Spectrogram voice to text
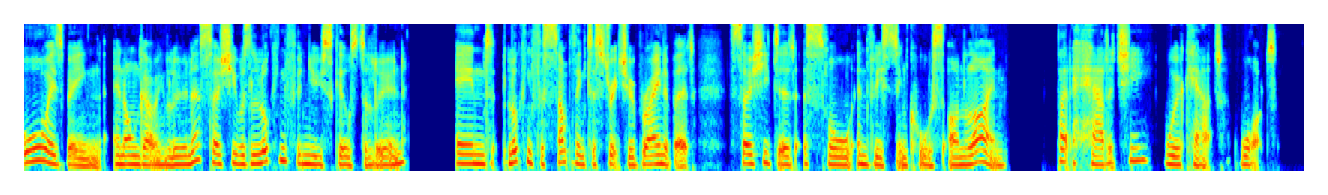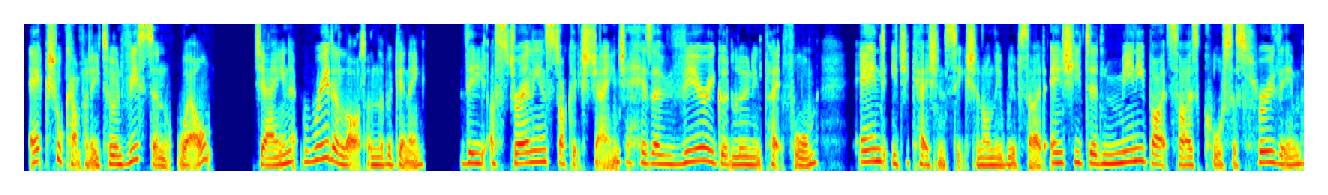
always been an ongoing learner, so she was looking for new skills to learn and looking for something to stretch her brain a bit. So she did a small investing course online. But how did she work out what actual company to invest in? Well, Jane read a lot in the beginning the Australian Stock Exchange has a very good learning platform and education section on their website, and she did many bite sized courses through them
